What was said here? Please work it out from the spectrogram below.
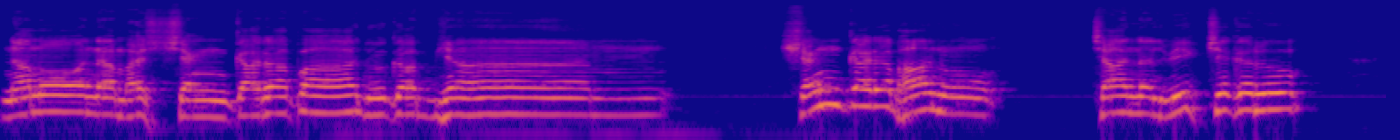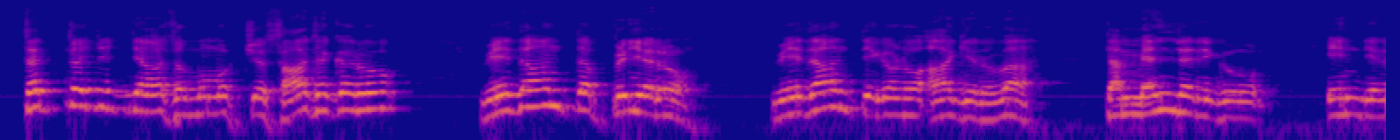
नमो नमः शङ्करपादुकाभ्याम् ಶಂಕರ ಭಾನು ಚಾನಲ್ ವೀಕ್ಷಕರು ತತ್ವಜಿಜ್ಞಾಸ ಮುಮುಕ್ಷ ಸಾಧಕರು ವೇದಾಂತ ಪ್ರಿಯರು ವೇದಾಂತಿಗಳು ಆಗಿರುವ ತಮ್ಮೆಲ್ಲರಿಗೂ ಇಂದಿನ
